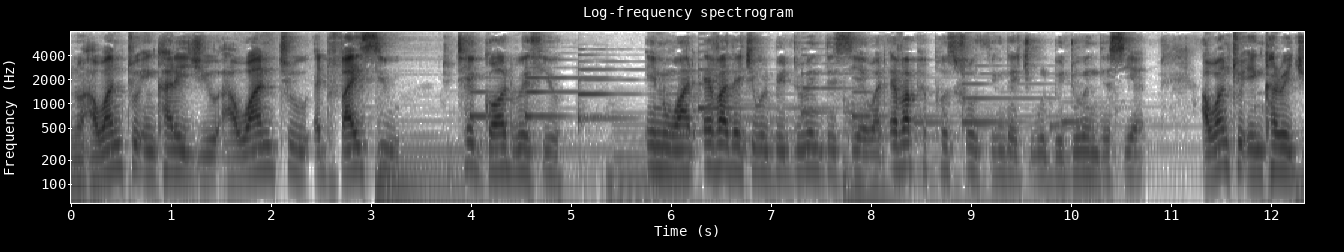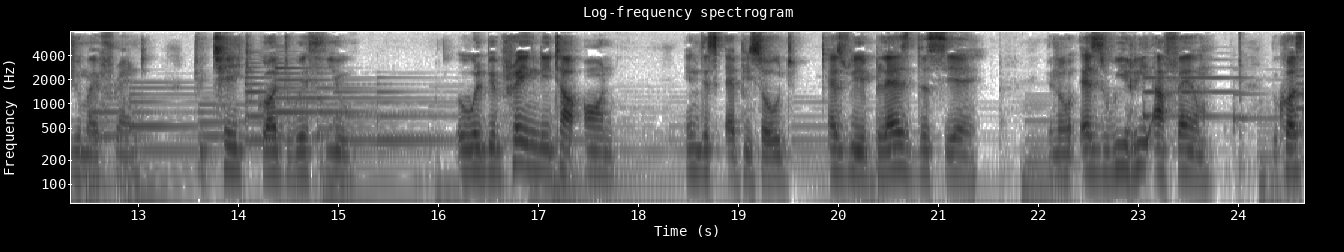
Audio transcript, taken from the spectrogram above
you know, I want to encourage you, I want to advise you to take God with you in whatever that you will be doing this year, whatever purposeful thing that you will be doing this year. I want to encourage you, my friend, to take God with you. We will be praying later on in this episode as we bless this year, you know, as we reaffirm, because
